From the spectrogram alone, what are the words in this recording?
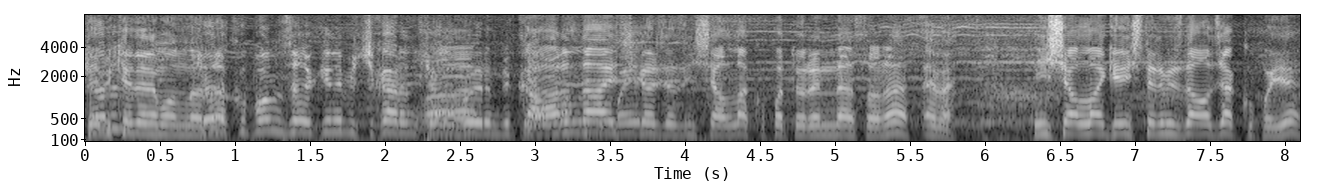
Tebrik Şöyle- ederim onları Şöyle da. kupanın zevkini bir çıkarın. Şöyle Aa, buyurun bir kaldırın Yarın daha iyi kupayı. çıkaracağız inşallah kupa töreninden sonra. Evet. İnşallah gençlerimiz de alacak kupayı.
